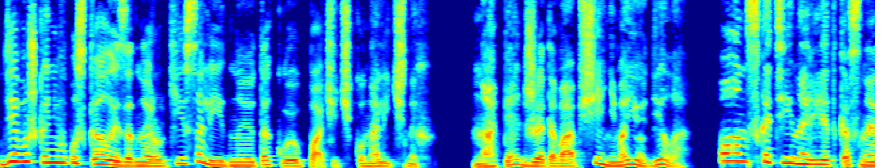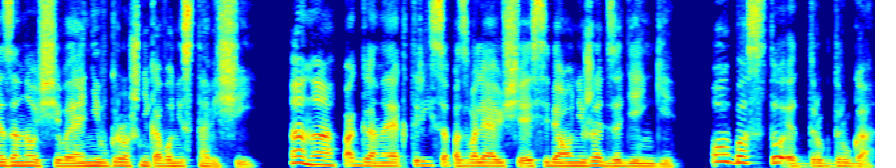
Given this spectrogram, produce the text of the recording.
девушка не выпускала из одной руки солидную такую пачечку наличных. Но опять же, это вообще не мое дело. Он скотина редкостная, заносчивая, ни в грош никого не ставящий. Она поганая актриса, позволяющая себя унижать за деньги. Оба стоят друг друга.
